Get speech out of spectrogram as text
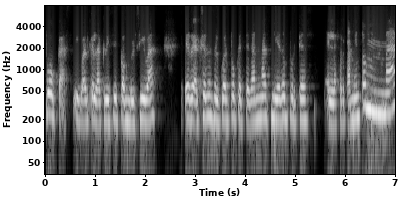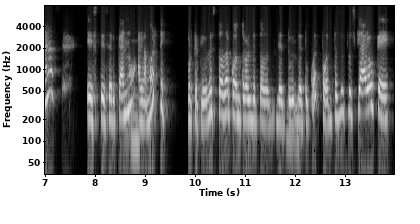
pocas, igual que la crisis convulsiva, eh, reacciones del cuerpo que te dan más miedo porque es el acercamiento más este, cercano a la muerte, porque pierdes todo control de, todo, de, tu, de tu cuerpo. Entonces, pues claro que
